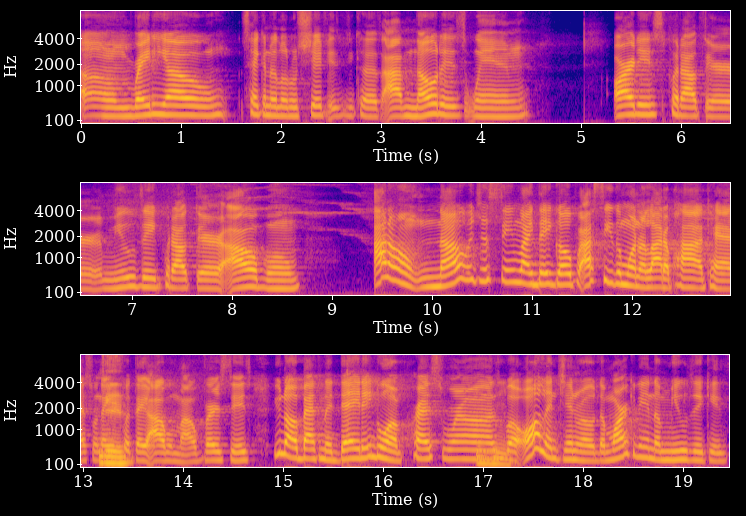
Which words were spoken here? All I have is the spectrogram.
um, radio taking a little shift is because I've noticed when artists put out their music, put out their album I don't know. It just seemed like they go. I see them on a lot of podcasts when they yeah. put their album out. Versus, you know, back in the day, they doing press runs. Mm-hmm. But all in general, the marketing of music is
